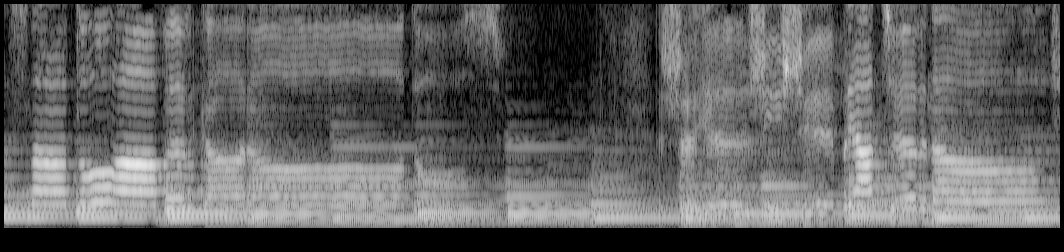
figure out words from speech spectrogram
Vzácná to a veľká radosť, že Ježiš je priateľ náš,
